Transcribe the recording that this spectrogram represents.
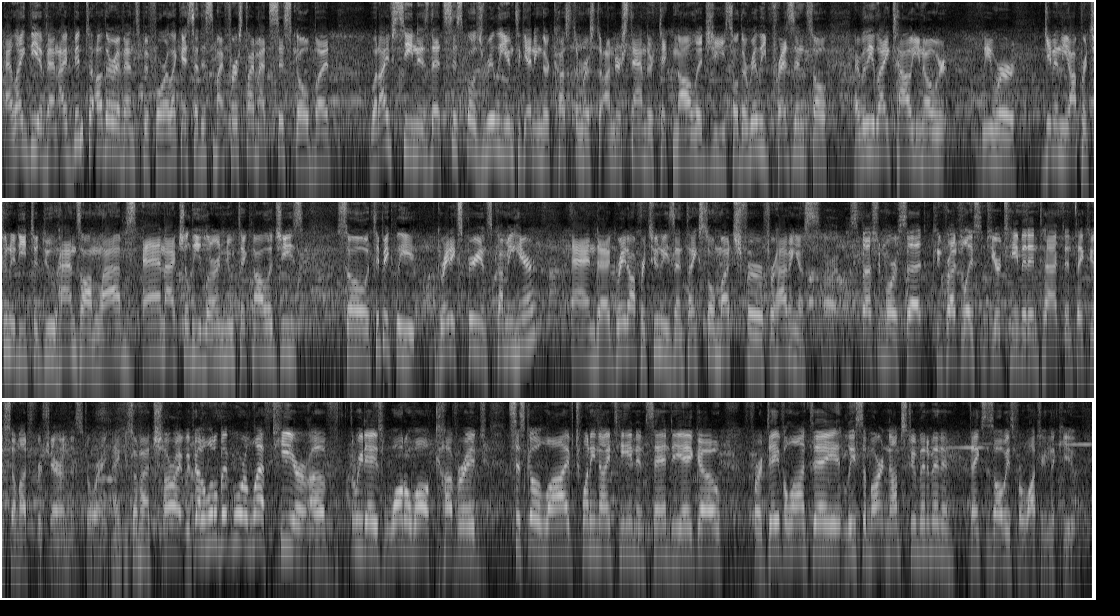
I like the event. I've been to other events before. Like I said, this is my first time at Cisco, but what I've seen is that Cisco's really into getting their customers to understand their technology, so they're really present. So I really liked how you know we were given the opportunity to do hands-on labs and actually learn new technologies. So typically, great experience coming here and uh, great opportunities, and thanks so much for, for having us. All right, well, Sebastian Morissette, congratulations to your team at Intact, and thank you so much for sharing this story. Thank you so much. All right, we've got a little bit more left here of three days wall-to-wall -wall coverage, Cisco Live 2019 in San Diego. For Dave Vellante, Lisa Martin, I'm Stu Miniman, and thanks as always for watching theCUBE.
